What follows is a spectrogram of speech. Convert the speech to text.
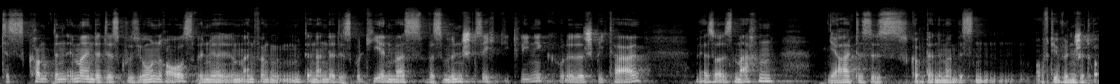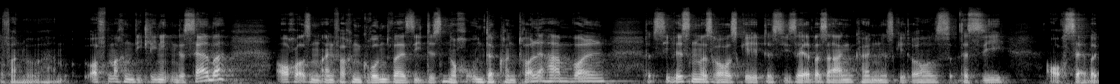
Das kommt dann immer in der Diskussion raus, wenn wir am Anfang miteinander diskutieren, was, was wünscht sich die Klinik oder das Spital, wer soll es machen ja, das ist, kommt dann immer ein bisschen auf die Wünsche drauf an, wo wir haben. Oft machen die Kliniken das selber, auch aus einem einfachen Grund, weil sie das noch unter Kontrolle haben wollen, dass sie wissen, was rausgeht, dass sie selber sagen können, es geht raus, dass sie auch selber,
